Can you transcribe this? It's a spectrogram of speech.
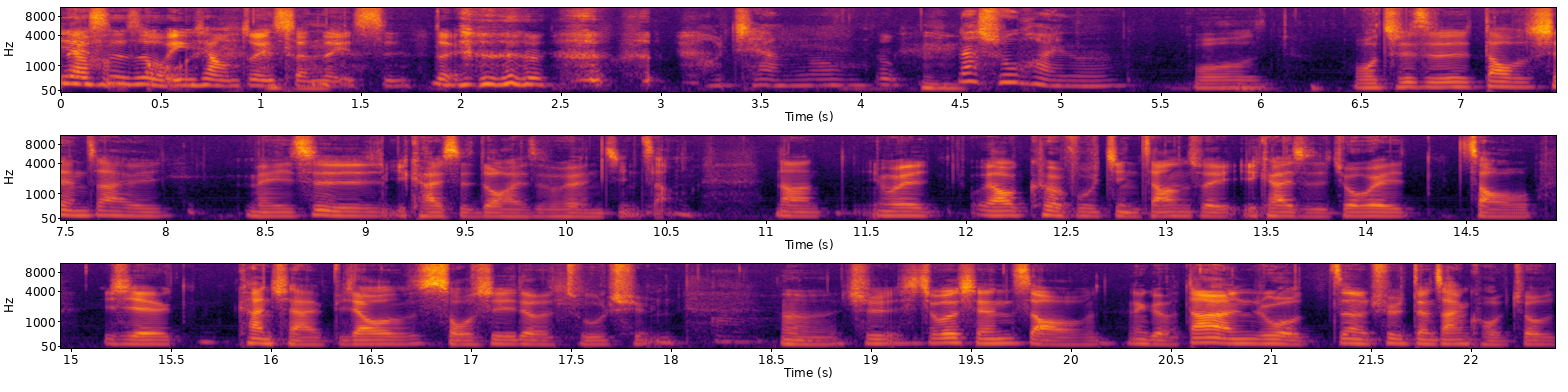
那次是我印象最深的一次。对，好强哦。那舒怀呢？我我其实到现在。每一次一开始都还是会很紧张，那因为我要克服紧张，所以一开始就会找一些看起来比较熟悉的族群，嗯，去就先找那个。当然，如果真的去登山口，就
